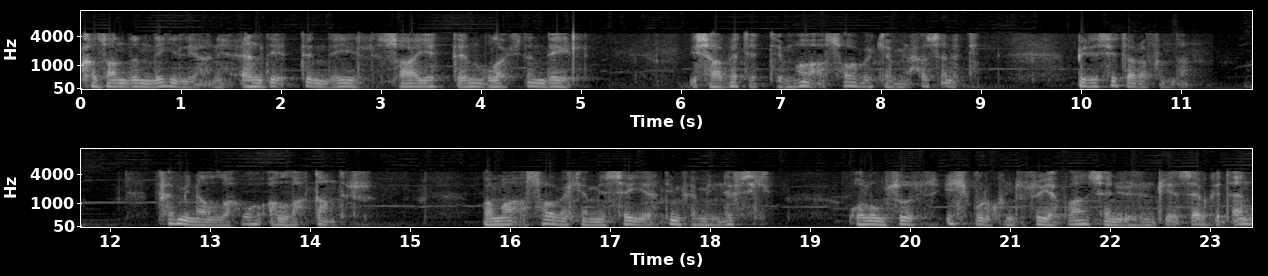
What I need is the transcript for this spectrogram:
Kazandın değil yani, elde ettin değil, sahi ettin, ulaştın değil. İsabet etti. Ma asabeke min hasenetin. Birisi tarafından. Feminallah o Allah'tandır. Ve ma asabeke min seyyiatin fe min nefsik. Olumsuz iç burkuntusu yapan, seni üzüntüye sevk eden,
